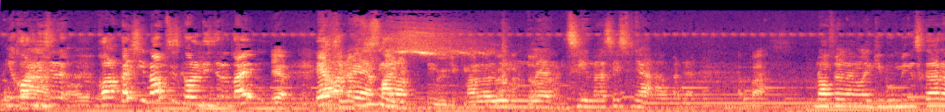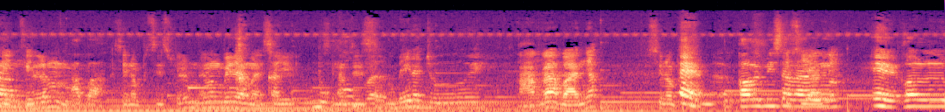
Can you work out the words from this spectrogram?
ya kalau diceritain kalau kan sinopsis kalau diceritain. Ya, ya sinopsis eh, nggak kalau gitu- kalau lu ngeliat sinopsisnya apa dah? Apa? novel yang lagi booming sekarang. Film? Apa? Sinopsis film? Emang beda mas sih buku sinopsis. beda cuy. Kagak banyak sinopsis. eh kalau misalnya lu eh kalau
